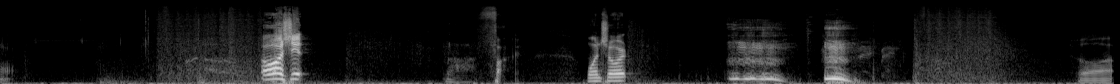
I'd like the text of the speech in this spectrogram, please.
Oh. Oh shit! Oh fuck. One short. ja.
